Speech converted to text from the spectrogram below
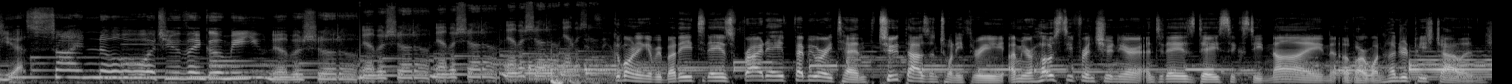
Yes, I know what you think of me. You never shut up. Never shut up, never shut up, never shut up, never shut up. Good morning, everybody. Today is Friday, February 10th, 2023. I'm your host, Steve French Jr., and today is day 69 of our 100 piece challenge.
